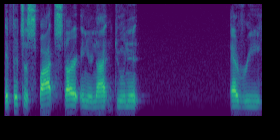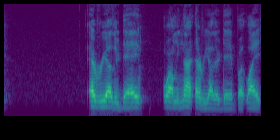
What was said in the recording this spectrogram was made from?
if it's a spot start and you're not doing it every every other day, well, I mean not every other day, but like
